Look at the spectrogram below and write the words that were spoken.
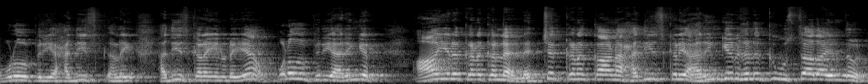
அவ்வளோ பெரிய ஹதீஸ் கலை ஹதீஸ் கலையினுடைய அவ்வளவு பெரிய அறிஞர். ஆயிரக்கணக்கல்ல லட்சக்கணக்கான ஹதீஸ் கலை அறிஞர்களுக்கு உஸ்தாதாக இருந்தவர்.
